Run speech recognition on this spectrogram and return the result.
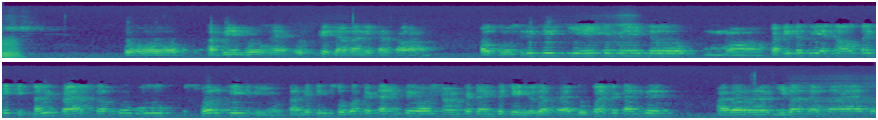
हम्म। तो अभी वो है, उसके ज़्यादा नहीं कर पा रहा हूँ। और दूसरी चीज़ ये है कि मैं जो कभी कभी ऐसा होता है कि कितना भी प्रयास कर लूँ, वो स्वर चेंज नहीं होता। लेकिन सुबह के टाइम पे और शाम के टाइम पे चेंज हो जाता है। दोपहर के टाइम पे अगर ईदा चल रहा है तो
